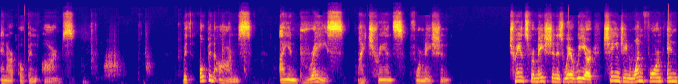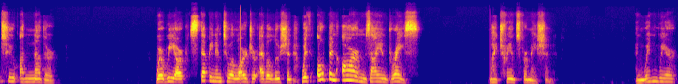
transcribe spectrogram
and our open arms. With open arms, I embrace my transformation. Transformation is where we are changing one form into another, where we are stepping into a larger evolution. With open arms, I embrace my transformation. And when we're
